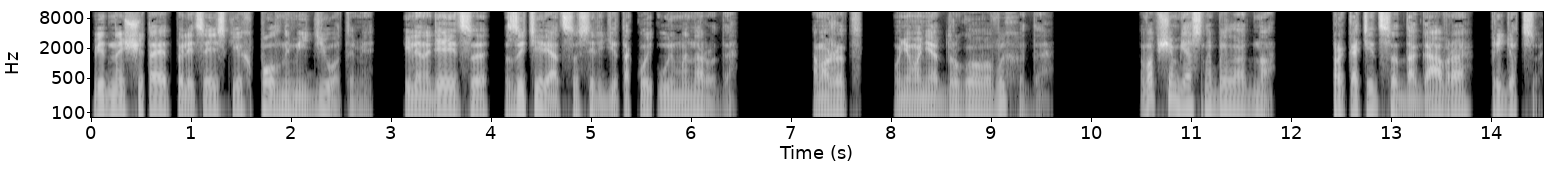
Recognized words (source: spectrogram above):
Видно, считает полицейских полными идиотами или надеется затеряться среди такой уймы народа. А может, у него нет другого выхода? В общем, ясно было одно — прокатиться до Гавра придется.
